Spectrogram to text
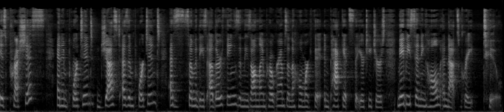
is precious and important, just as important as some of these other things in these online programs and the homework that and packets that your teachers may be sending home, and that's great too.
